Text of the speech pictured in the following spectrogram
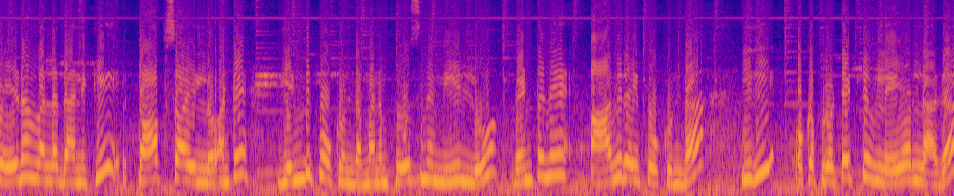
చేయడం వల్ల దానికి టాప్ సాయిల్లో అంటే ఎండిపోకుండా మనం పోసిన నీళ్ళు వెంటనే ఆవిరైపోకుండా ఇది ఒక ప్రొటెక్టివ్ లేయర్ లాగా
